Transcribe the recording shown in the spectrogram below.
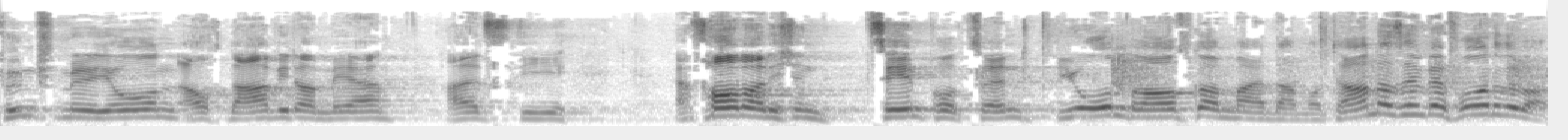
5 Millionen €, auch da wieder mehr als die erforderlichen 10% die obendrauf kommen. Meine Damen und Herren. Da sind wir froh darüber.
